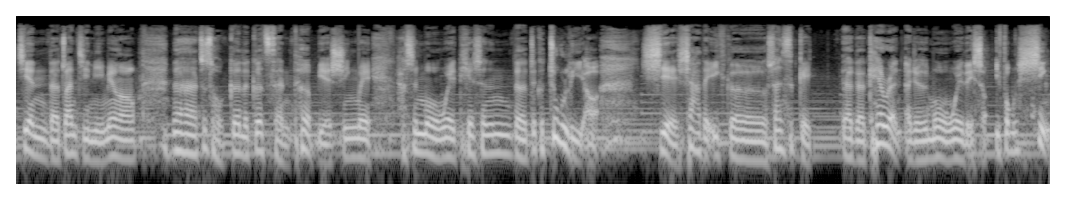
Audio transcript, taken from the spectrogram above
见》的专辑里面哦。那这首歌的歌词很特别，是因为它是莫文蔚贴身的这个助理哦写下的一个，算是给。那个 Karen，那就是莫文蔚的一首一封信，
